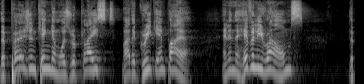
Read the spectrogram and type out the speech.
The Persian kingdom was replaced by the Greek Empire. And in the heavenly realms, the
